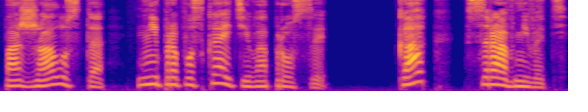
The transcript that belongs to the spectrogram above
Пожалуйста, не пропускайте вопросы. Как сравнивать?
